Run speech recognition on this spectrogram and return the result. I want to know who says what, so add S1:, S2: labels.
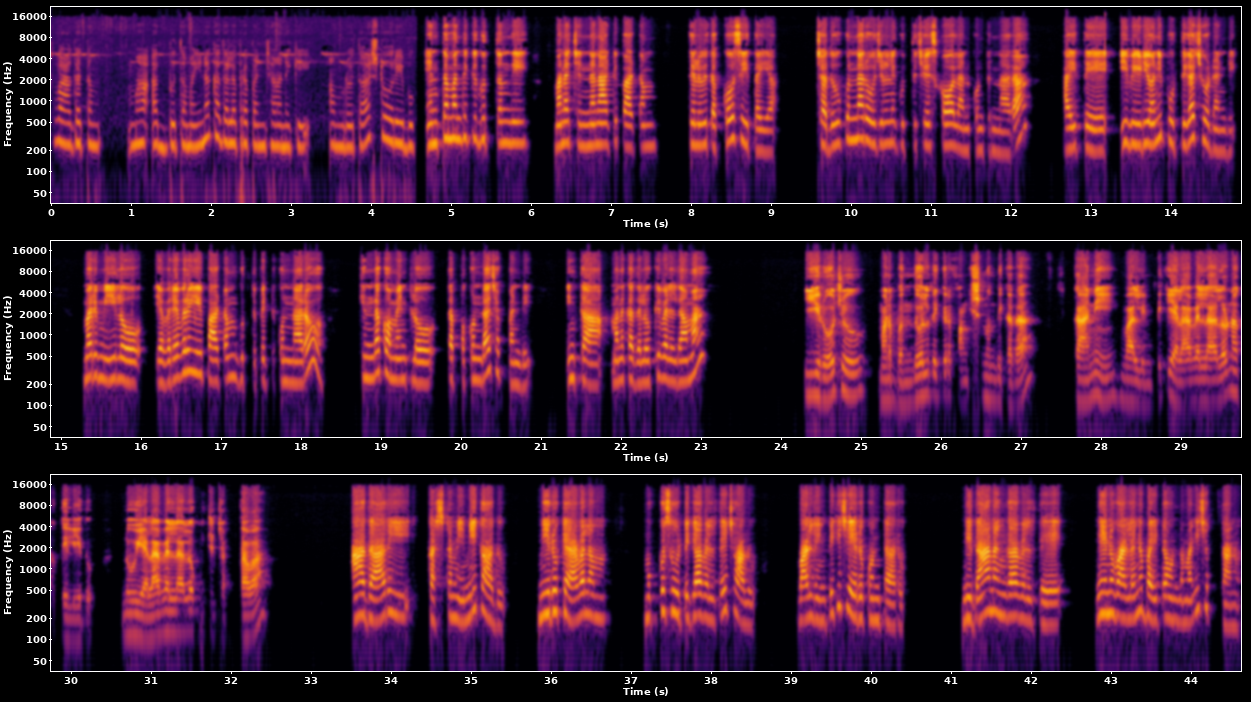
S1: స్వాగతం. మా అద్భుతమైన కథల ప్రపంచానికి అమృత స్టోరీ బుక్.
S2: ఎంతమందికి గుర్తుంది? మన చిన్ననాటి పాఠం. తెలివి తక్కువ సీతయ్య. చదువుకున్న రోజుల్ని గుర్తు చేసుకోవాలనుకుంటున్నారా? అయితే ఈ వీడియోని పూర్తిగా చూడండి. మరి మీలో ఎవరెవరు ఈ పాఠం గుర్తు పెట్టుకున్నారో కింద కామెంట్లో తప్పకుండా చెప్పండి. ఇంకా మన కథలోకి వెళ్దామా?
S3: ఈ రోజు మన బంధువుల దగ్గర ఫంక్షన్ ఉంది కదా? కానీ వాళ్ళ ఇంటికి ఎలా వెళ్ళాలో నాకు తెలియదు నువ్వు ఎలా వెళ్ళాలో కొంచెం చెప్తావా?
S4: ఆ దారి కష్టమేమీ కాదు. మీరు కేవలం ముక్కుసూటిగా వెళ్తే చాలు. వాళ్ళింటికి చేరుకుంటారు. నిదానంగా వెళ్తే నేను వాళ్ళని బయట ఉండమని చెప్తాను.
